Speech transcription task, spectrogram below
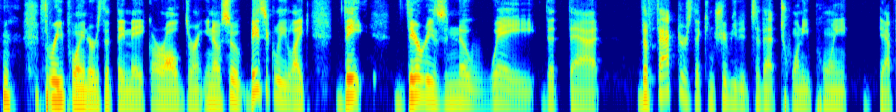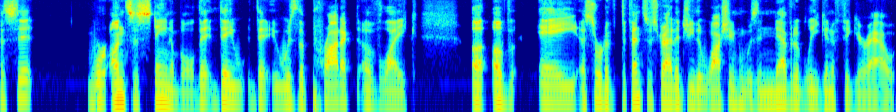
three pointers that they make are all during you know so basically like they there is no way that that the factors that contributed to that 20 point deficit were unsustainable. They they, they it was the product of like uh, of a a sort of defensive strategy that Washington was inevitably going to figure out,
